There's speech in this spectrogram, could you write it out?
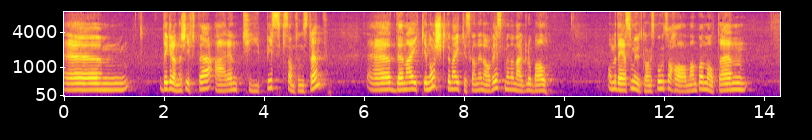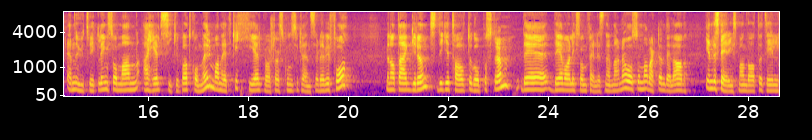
Um, det grønne skiftet er en typisk samfunnstrend. Uh, den er ikke norsk, den er ikke skandinavisk, men den er global. Og med det som utgangspunkt så har man på en måte en, en utvikling som man er helt sikker på at kommer. Man vet ikke helt hva slags konsekvenser det vil få. Men at det er grønt, digitalt å gå på strøm, det, det var liksom fellesnevnerne, og som har vært en del av investeringsmandatet til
